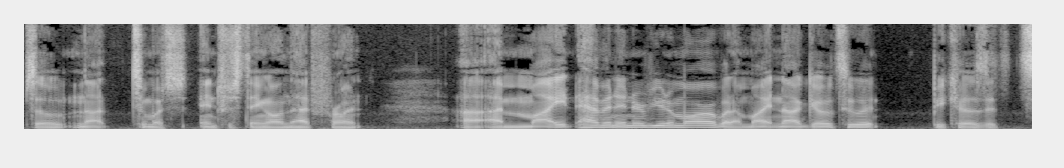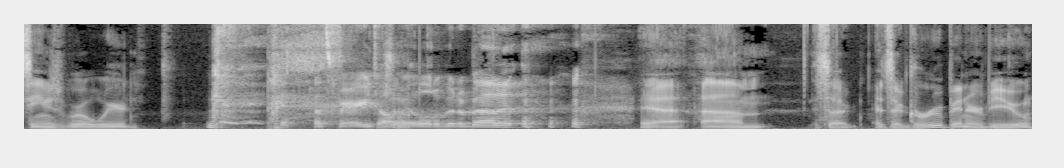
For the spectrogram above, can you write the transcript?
so not too much interesting on that front. Uh, I might have an interview tomorrow, but I might not go to it because it seems real weird. That's fair. You told me a little bit about it. Yeah. Um, so it's a group interview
